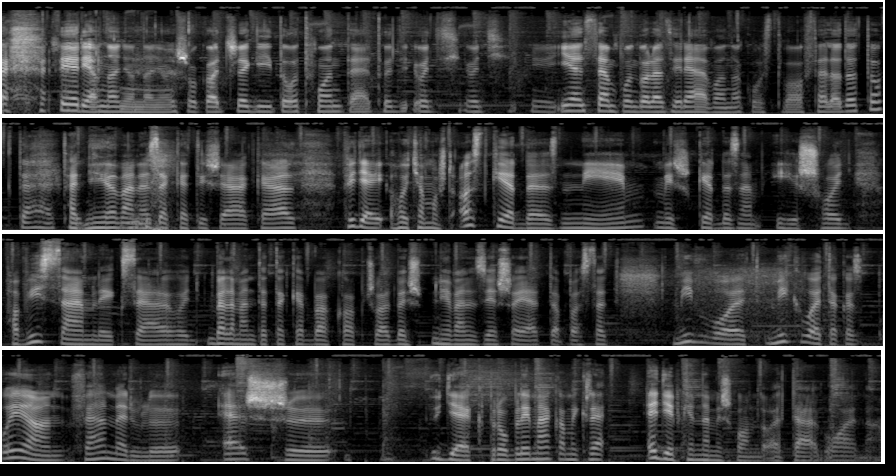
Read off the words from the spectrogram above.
férjem nagyon-nagyon sokat segít otthon, tehát hogy, hogy, hogy ilyen szempontból azért el vannak osztva a feladatok. Tehát, hát hogy... nyilván ezeket is el kell. Figyelj, hogyha most azt kérdezném, és kérdezem is, hogy ha visszaemlékszel, hogy belementetek ebbe a kapcsolatba, és nyilván azért saját tapasztalat, mi volt, mik voltak az olyan felmerülő első ügyek, problémák, amikre egyébként nem is gondoltál volna?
